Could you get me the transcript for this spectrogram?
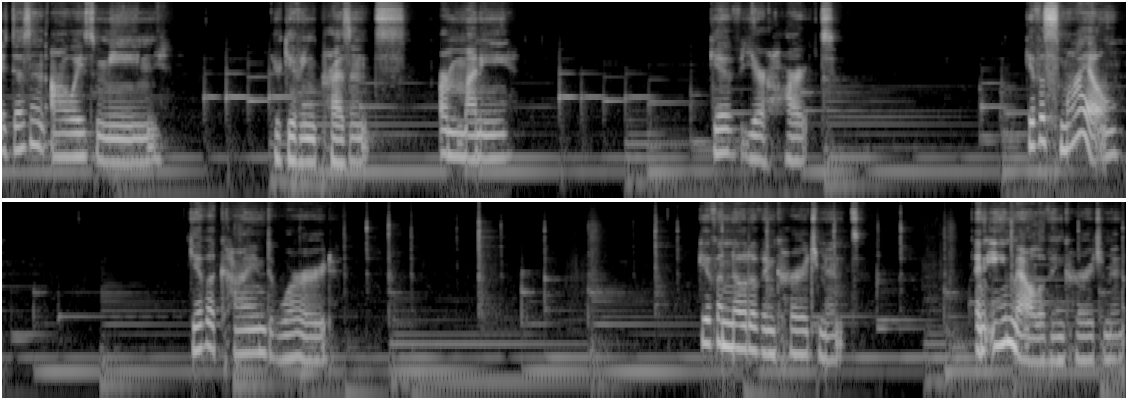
it doesn't always mean you're giving presents or money. Give your heart. Give a smile. Give a kind word. Give a note of encouragement, an email of encouragement,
